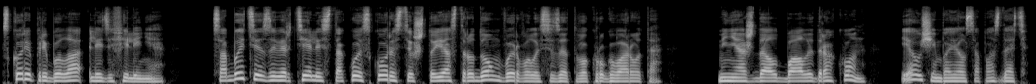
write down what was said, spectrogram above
Вскоре прибыла леди Феллиния. События завертелись с такой скоростью, что я с трудом вырвалась из этого круговорота. Меня ждал бал и дракон. Я очень боялась опоздать.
